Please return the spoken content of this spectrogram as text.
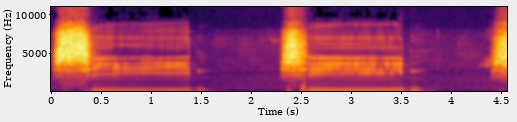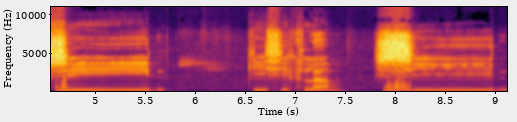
শিন শিন শিন। কি শিখলাম? শিন।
